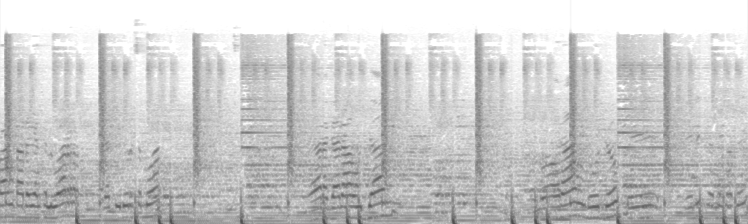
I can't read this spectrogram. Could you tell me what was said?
orang-orang tak ada yang keluar pada tidur semua. Gara-gara hujan. Semua orang duduk di ini masing-masing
